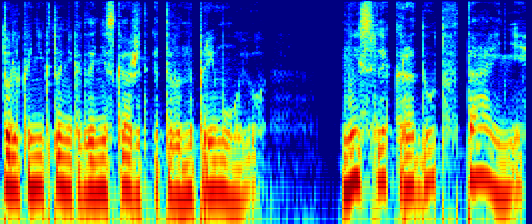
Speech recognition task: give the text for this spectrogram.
только никто никогда не скажет этого напрямую. Мысли крадут в тайне.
